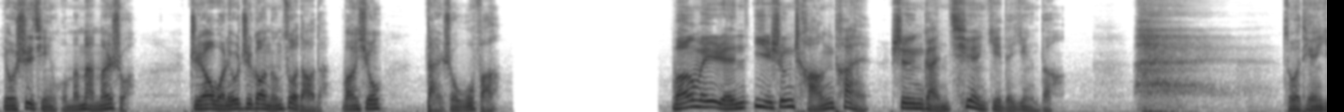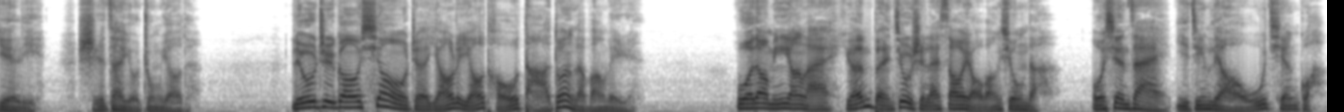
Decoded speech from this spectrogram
有事情我们慢慢说，只要我刘志高能做到的，王兄但说无妨。王维仁一声长叹，深感歉意的应道：“唉，昨天夜里实在有重要的。”刘志高笑着摇了摇头，打断了王维仁：“我到明阳来，原本就是来骚扰王兄的。我现在已经了无牵挂，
